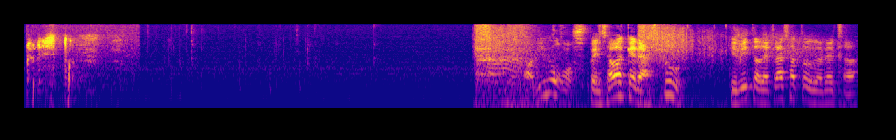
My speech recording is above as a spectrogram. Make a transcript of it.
Cristo. Adiós, pensaba que eras tú. Kibito, detrás a tu derecha.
